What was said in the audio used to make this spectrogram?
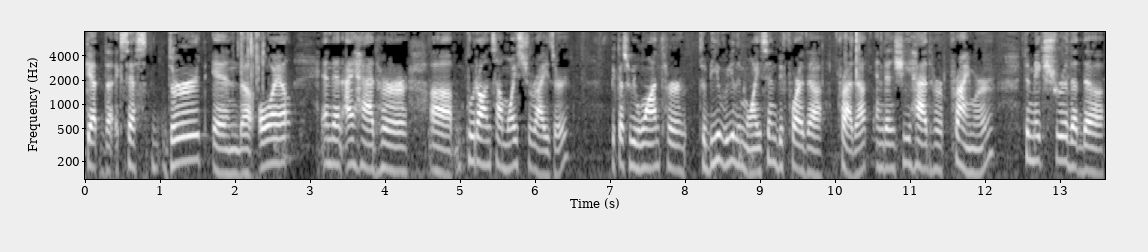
get the excess dirt and the oil. And then I had her uh, put on some moisturizer because we want her to be really moistened before the product. And then she had her primer to make sure that the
